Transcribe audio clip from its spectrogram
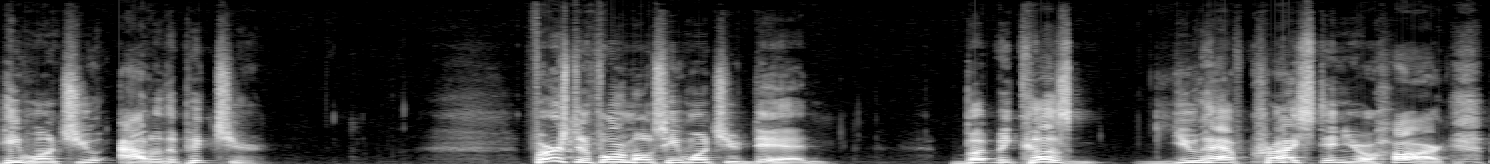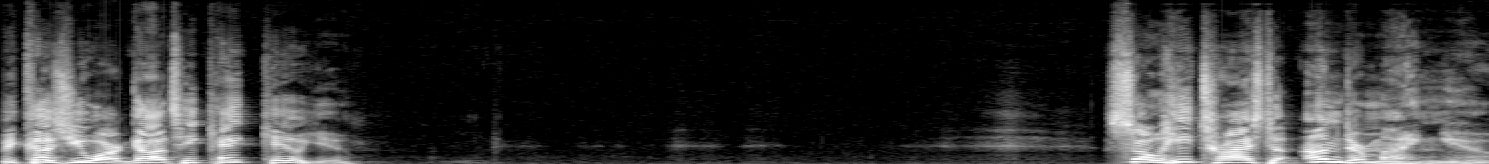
He wants you out of the picture. First and foremost, he wants you dead, but because you have Christ in your heart, because you are God's, he can't kill you. So he tries to undermine you.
